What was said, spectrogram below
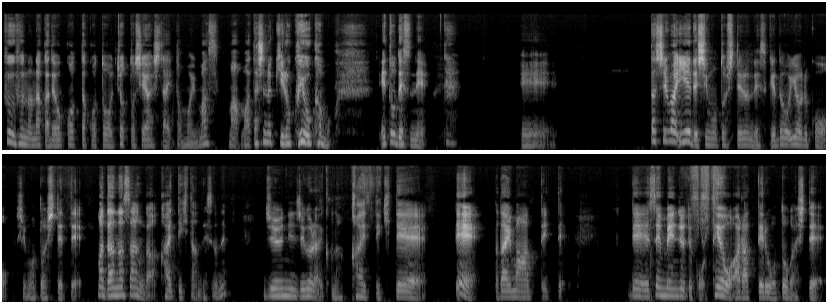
夫婦の中で起こったことをちょっとシェアしたいと思います。まあ、私の記録用かも。えっとですね、えー私は家で仕事してるんですけど、夜こう仕事してて、まあ旦那さんが帰ってきたんですよね。12時ぐらいかな。帰ってきて、で、ただいまって言って。で、洗面所でこう手を洗ってる音がして、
